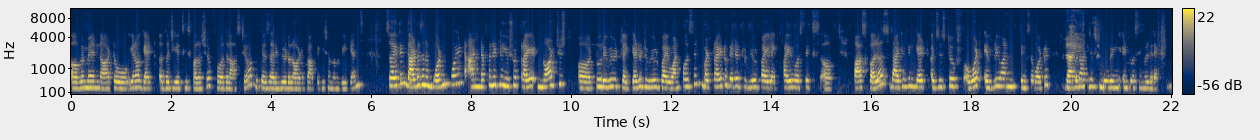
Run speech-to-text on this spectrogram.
women uh, to you know get uh, the ghc scholarship for the last year because i reviewed a lot of applications on the weekends. So i think that is an important point and definitely you should try not just uh, to review it like get it reviewed by one person but try to get it reviewed by like five or six uh, past scholars so that you can get a gist of uh, what everyone thinks about it rather than just moving into a single direction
